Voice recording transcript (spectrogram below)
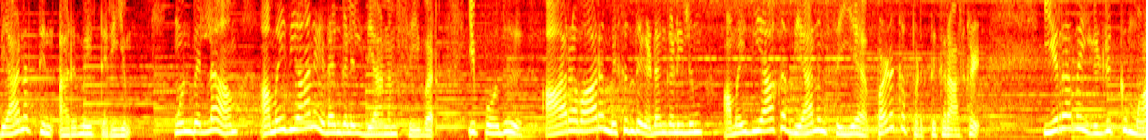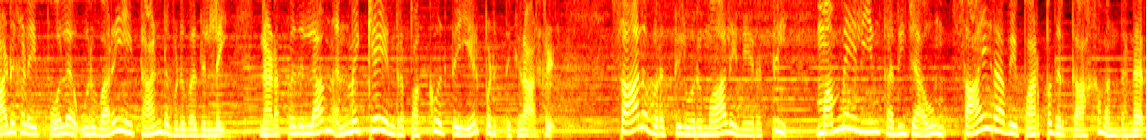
தியானத்தின் அருமை தெரியும். முன்பெல்லாம் அமைதியான இடங்களில் தியானம் செய்வர். இப்போது ஆரவாரம் மிகுந்த இடங்களிலும் அமைதியாக தியானம் செய்ய பழக்கப்படுத்துகிறார்கள். இரவை இழுக்கும் மாடுகளைப் போல ஒரு வரையை தாண்ட விடுவதில்லை. நடப்பதெல்லாம் நன்மைக்கே என்ற பக்குவத்தை ஏற்படுத்துகிறார்கள். சாலபுரத்தில் ஒரு மாலை நேரத்தில் மம்மேலியும் கதிஜாவும் சாயிராவை பார்ப்பதற்காக வந்தனர்.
